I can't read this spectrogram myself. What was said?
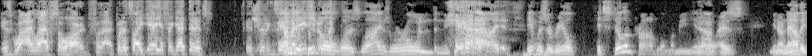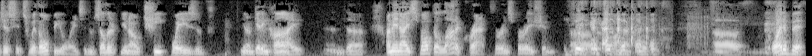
is I laugh so hard for that. But it's like, yeah, you forget that it's it's an how many people the, was lives were ruined and Yeah. died, and it was a real. It's still a problem. I mean, you know, as you know, now they just it's with opioids and it's other you know cheap ways of you know getting high. And uh, I mean, I smoked a lot of crack for inspiration uh, on that movie. Uh, quite a bit.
